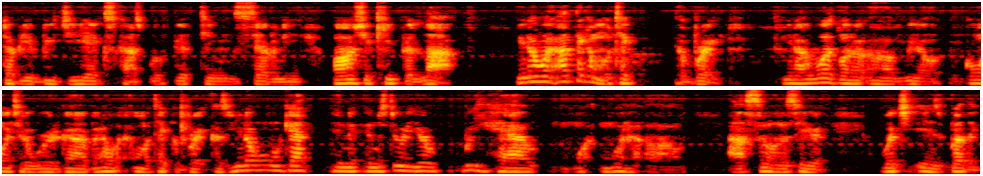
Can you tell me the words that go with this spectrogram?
WBGX Gospel 1570. Why don't you keep it locked? You know what? I think I'm gonna take a break. You know, I was gonna, um, you know, go into the Word of God, but I'm, I'm gonna take a break because you know what we got in the, in the studio, we have one, one of um, our sons here, which is Brother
